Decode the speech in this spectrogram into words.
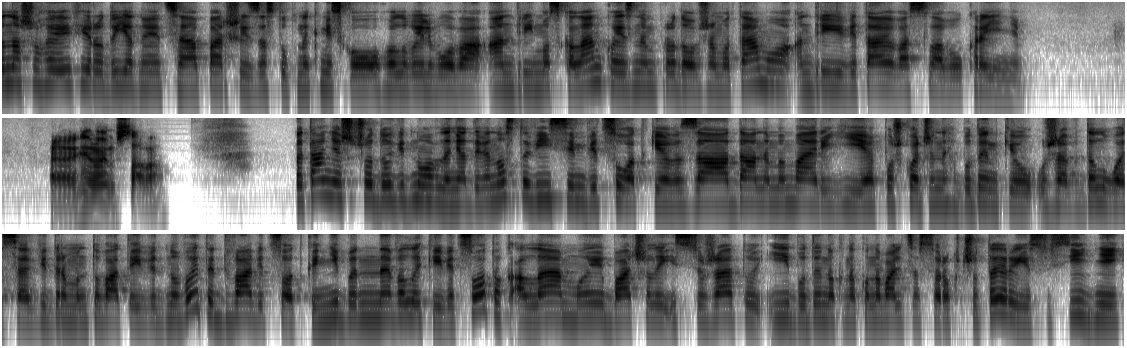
До нашого ефіру доєднується перший заступник міського голови Львова Андрій Москаленко. І з ним продовжимо тему. Андрію, вітаю вас! Слава Україні! Е, Героям слава. Питання щодо відновлення 98% за даними мерії пошкоджених будинків уже вдалося відремонтувати і відновити. 2% ніби невеликий відсоток, але ми бачили із сюжету і будинок на Коновальця 44, і сусідній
